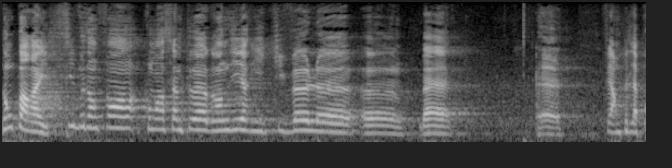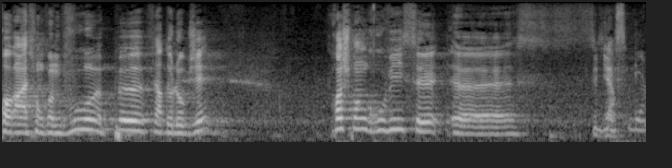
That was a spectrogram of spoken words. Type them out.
donc pareil, si vos enfants commencent un peu à grandir et qu'ils veulent euh, ben, faire un peu de la programmation comme vous, un peu faire de l'objet, franchement Groovy, c'est bien. C'est bien.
